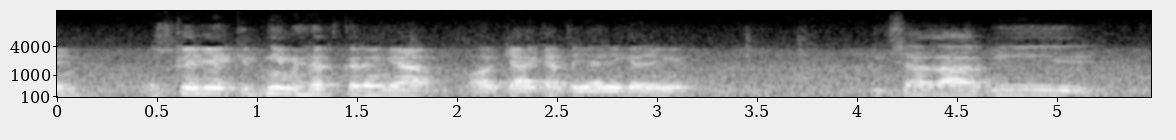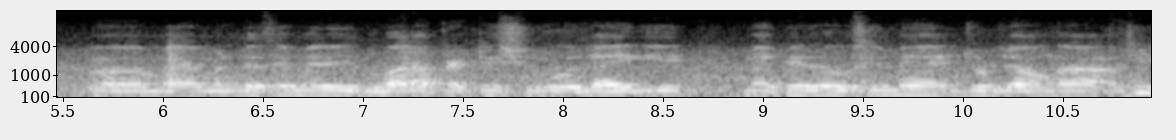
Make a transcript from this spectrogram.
एम उसके लिए कितनी मेहनत करेंगे आप और क्या क्या तैयारी करेंगे? इंशाल्लाह अभी अ, मैं मंडे से मेरी दोबारा प्रैक्टिस शुरू हो जाएगी। मैं फिर उसी में जुड़ जाऊँगा। अभी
